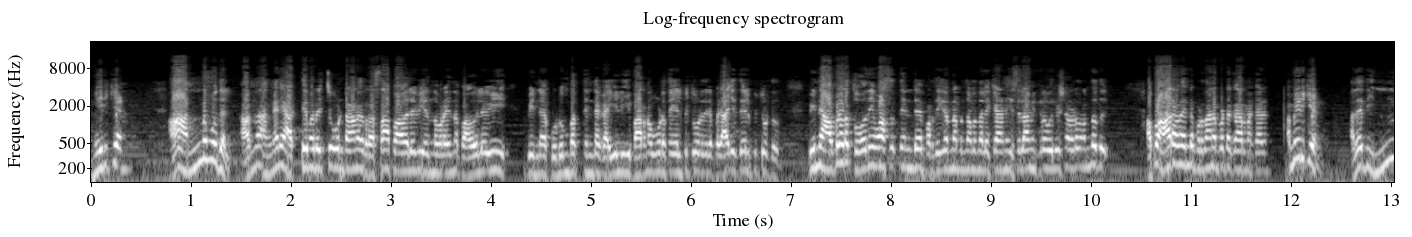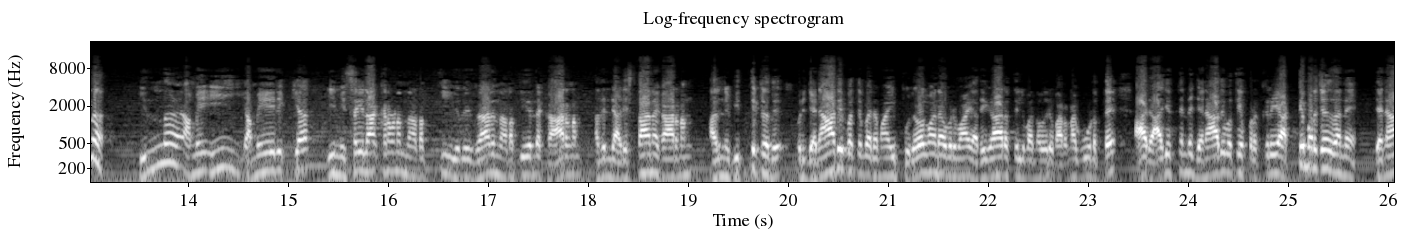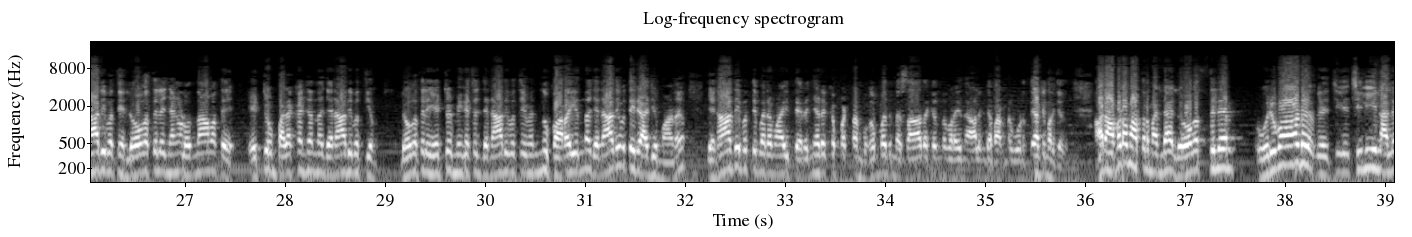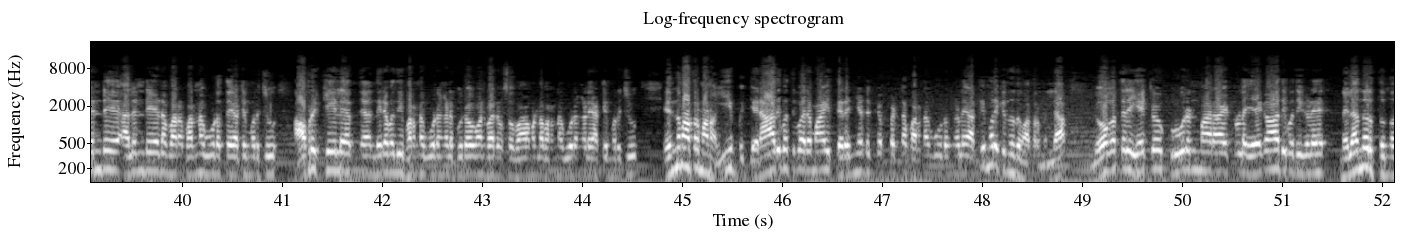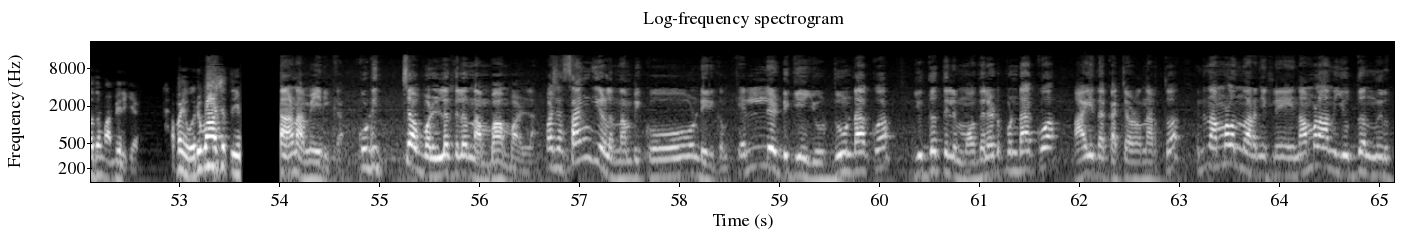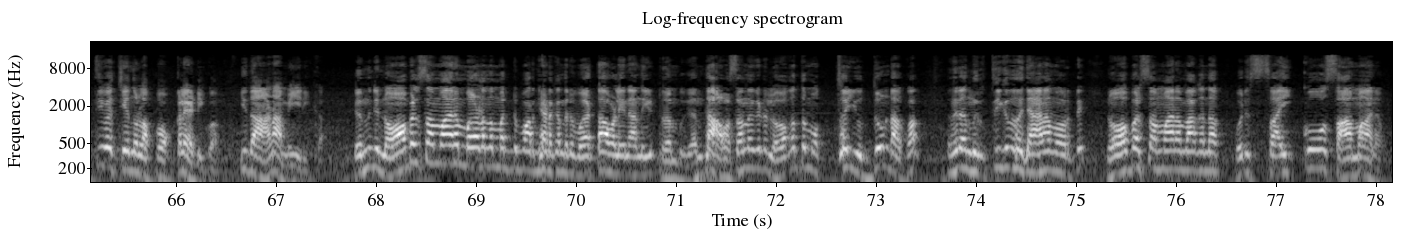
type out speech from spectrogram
അമേരിക്കയാണ്. ആ അന്ന് മുതൽ അന്ന് അങ്ങനെ അട്ടിമറിച്ചുകൊണ്ടാണ് റസ പൗലവി എന്ന് പറയുന്ന പൗലവി പിന്നെ കുടുംബത്തിന്റെ കയ്യിൽ ഈ ഭരണകൂടത്തെ ഏൽപ്പിച്ചു കൊടുത്തത് രാജ്യത്തെ ഏൽപ്പിച്ചു കൊടുത്തത്. പിന്നെ അവരുടെ തോന്നിവാസത്തിന്റെ പ്രതികരണം എന്നുള്ള നിലയ്ക്കാണ് ഇസ്ലാമിക് റവല്യൂഷൻ അവിടെ വന്നത്. അപ്പൊ ആരാണ് അതിന്റെ പ്രധാനപ്പെട്ട കാരണക്കാരൻ? അമേരിക്കൻ അതായത് ഇന്ന് ഇന്ന് ഈ അമേരിക്ക ഈ മിസൈൽ ആക്രമണം നടത്തി ഇറാൻ നടത്തിയതിന്റെ കാരണം അതിന്റെ അടിസ്ഥാന കാരണം അതിന് വിത്തിട്ടത് ഒരു ജനാധിപത്യപരമായി പുരോഗമനപരമായി അധികാരത്തിൽ വന്ന ഒരു ഭരണകൂടത്തെ ആ രാജ്യത്തിന്റെ ജനാധിപത്യ പ്രക്രിയ അട്ടിമറിച്ചത് തന്നെ. ജനാധിപത്യം ലോകത്തിലെ ഞങ്ങൾ ഒന്നാമത്തെ ഏറ്റവും പഴക്കം ചെന്ന ജനാധിപത്യം ലോകത്തിലെ ഏറ്റവും മികച്ച ജനാധിപത്യം എന്ന് പറയുന്ന ജനാധിപത്യ രാജ്യമാണ് ജനാധിപത്യപരമായി തെരഞ്ഞെടുക്കപ്പെട്ട മുഹമ്മദ് മെസാദക് എന്ന് പറയുന്ന ആളിന്റെ ഭരണകൂടത്തെ അട്ടിമറിച്ചത്. അത് അവിടെ മാത്രമല്ല ലോകത്തിലെ ഒരുപാട് ചിലിയിൽ അലന്റെ അലന്റെയുടെ ഭര- ഭരണകൂടത്തെ അട്ടിമറിച്ചു. ആഫ്രിക്കയിലെ നിരവധി ഭരണകൂടങ്ങളെ പുരോഗമന സ്വഭാവമുള്ള ഭരണകൂടങ്ങളെ അട്ടിമറിച്ചു എന്ന് മാത്രമാണോ? ഈ ജനാധിപത്യപരമായി തെരഞ്ഞെടുക്കപ്പെട്ട ഭരണകൂടങ്ങളെ അട്ടിമറിക്കുന്നത് മാത്രമല്ല ലോകത്തിലെ ഏറ്റവും ക്രൂരന്മാരായിട്ടുള്ള ഏകാധിപതികളെ നിലനിർത്തുന്നതും അമേരിക്ക. അപ്പൊ ഒരു വശത്ത് ആണ് അമേരിക്ക. കുടിച്ച വെള്ളത്തിൽ നമ്പാൻ പാടില്ല. പക്ഷെ സംഖ്യകൾ നമ്പിക്കൊണ്ടിരിക്കും. എല്ലായിടക്കും യുദ്ധം ഉണ്ടാക്കുക യുദ്ധത്തിൽ മുതലെടുപ്പ് ഉണ്ടാക്കുക ആയുധ കച്ചവടം നടത്തുക. ഇത് നമ്മളൊന്നും അറിഞ്ഞിട്ടില്ലേ? നമ്മളാണ് യുദ്ധം നിർത്തിവെച്ചെന്നുള്ള പൊക്കളെ അടിക്കുക. ഇതാണ് അമേരിക്ക. എന്നിട്ട് നോബൽ സമ്മാനം വേണമെന്ന് മറ്റ് പറഞ്ഞു നടക്കുന്ന ഒരു വേട്ടാവളിനാണ് ഈ ട്രംപ്. എന്താ അവസാനം നോക്കിയിട്ട് ലോകത്ത് മൊത്തം യുദ്ധം ഉണ്ടാക്കുക? എന്നിട്ട് നിർത്തിക്കുന്നത് ഞാനാ പറഞ്ഞിട്ട് നോബൽ സമ്മാനമാകുന്ന ഒരു സൈക്കോ സമ്മാനം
